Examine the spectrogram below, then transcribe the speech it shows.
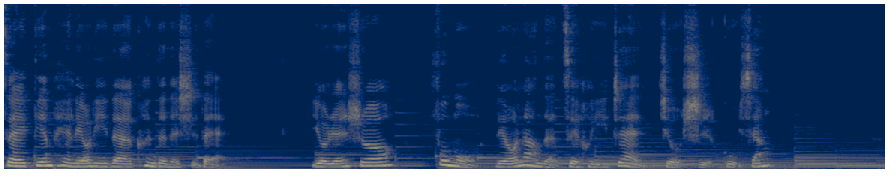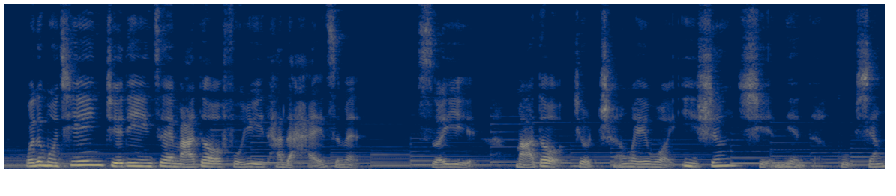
在颠沛流离的困顿的时代，有人说，父母流浪的最后一站就是故乡。我的母亲决定在麻豆抚育她的孩子们，所以麻豆就成为我一生悬念的故乡。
